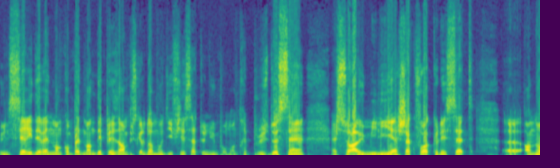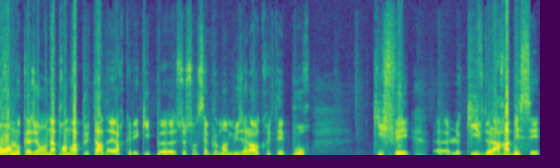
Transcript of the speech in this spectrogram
une série d'événements complètement déplaisants, puisqu'elle doit modifier sa tenue pour montrer plus de seins. Elle sera humiliée à chaque fois que les sept euh, en auront l'occasion. On apprendra plus tard d'ailleurs que l'équipe euh, se sont simplement amusés à la recruter pour kiffer euh, le kiff de la rabaisser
